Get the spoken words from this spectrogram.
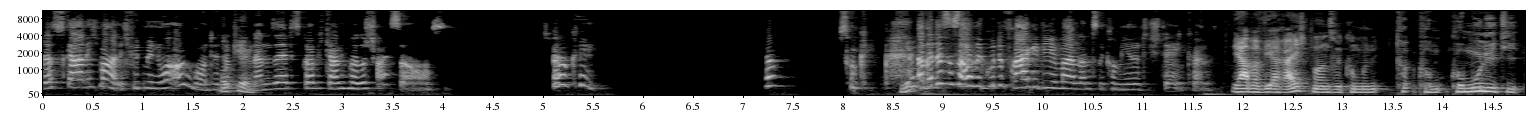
das gar nicht mal. Ich würde mir nur Augenbrauen tätowieren. Okay. Dann sähe das, glaube ich, gar nicht mal so scheiße aus. Wäre okay. Ja, ist okay. Ja. Aber das ist auch eine gute Frage, die wir mal an unsere Community stellen können. Ja, aber wie erreicht man unsere Commun Co Com Community?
